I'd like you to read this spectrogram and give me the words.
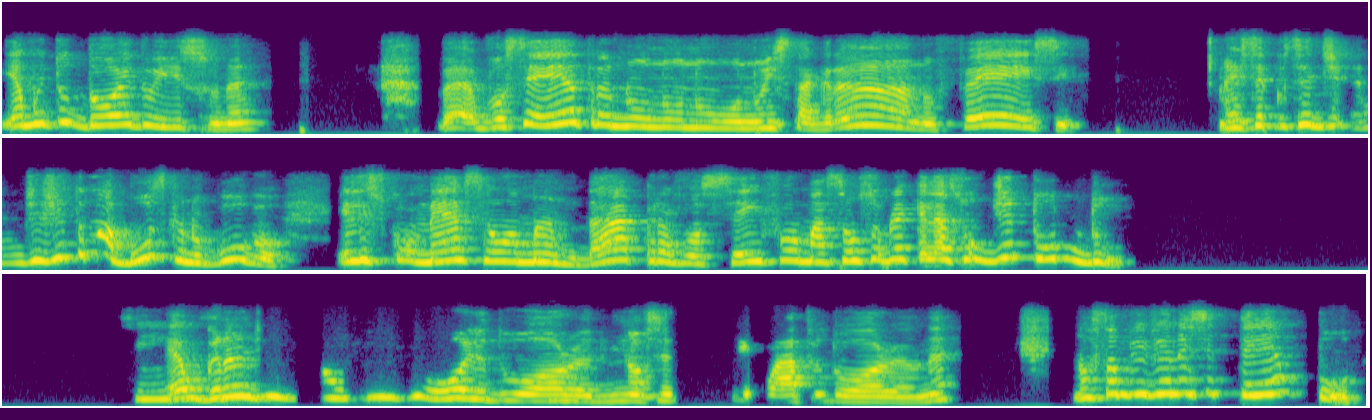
e é muito doido isso, né? É, você entra no, no, no Instagram, no Face, Aí você, você, digita uma busca no Google, eles começam a mandar para você informação sobre aquele assunto de tudo. Sim. É o grande, o olho do Orwell, de 1934 do Orwell, né? Nós estamos vivendo esse tempo.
